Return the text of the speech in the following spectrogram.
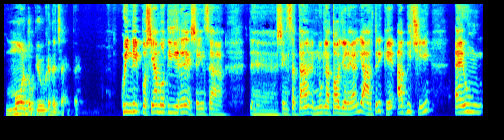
molto più che decente. Quindi possiamo dire, senza eh, senza ta- nulla togliere agli altri, che ABC è un,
